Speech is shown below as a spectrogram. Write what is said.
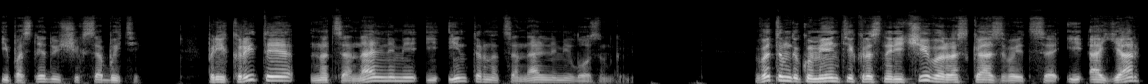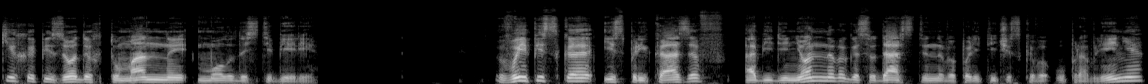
и последующих событий, прикрытое национальными и интернациональными лозунгами. В этом документе красноречиво рассказывается и о ярких эпизодах туманной молодости Берии. Выписка из приказов Объединенного государственного политического управления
